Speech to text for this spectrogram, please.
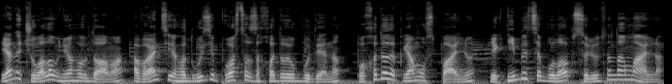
я ночувала у нього вдома, а вранці його друзі просто заходили в будинок, походили прямо в спальню, як ніби це було абсолютно нормально.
